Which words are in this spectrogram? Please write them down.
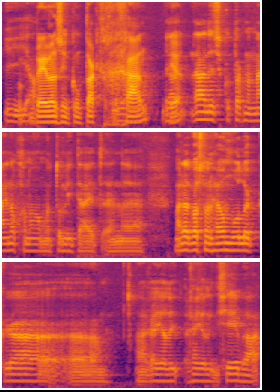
Ja. Ben je wel eens in contact gegaan? Ja, ja. nou, er is contact met mij opgenomen toen die tijd. En, eh, maar dat was toen heel moeilijk reali- realiseerbaar.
